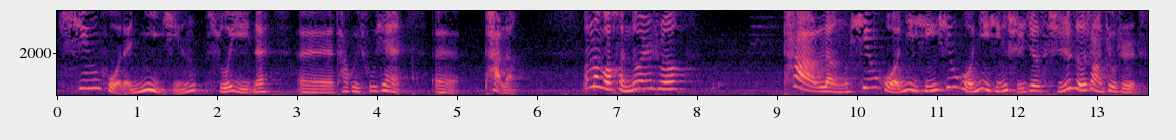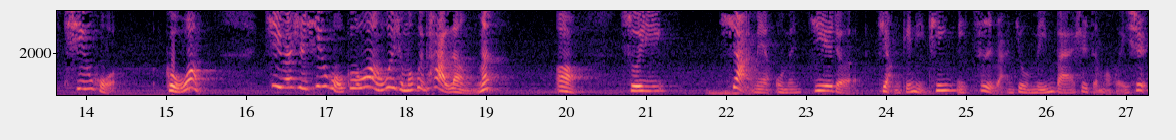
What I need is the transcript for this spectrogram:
心火的逆行，所以呢，呃，它会出现呃怕冷。那么很多人说怕冷，心火逆行，心火逆行实则实则上就是心火过旺。既然是心火过旺，为什么会怕冷呢？啊？所以，下面我们接着讲给你听，你自然就明白是怎么回事。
